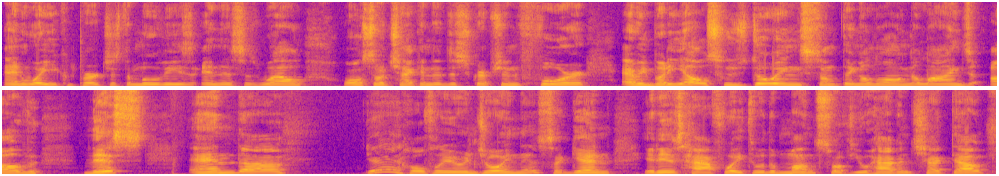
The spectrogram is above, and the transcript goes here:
and where you can purchase the movies in this as well. Also, check in the description for everybody else who's doing something along the lines of this. And, uh, yeah, hopefully you're enjoying this. Again, it is halfway through the month, so if you haven't checked out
